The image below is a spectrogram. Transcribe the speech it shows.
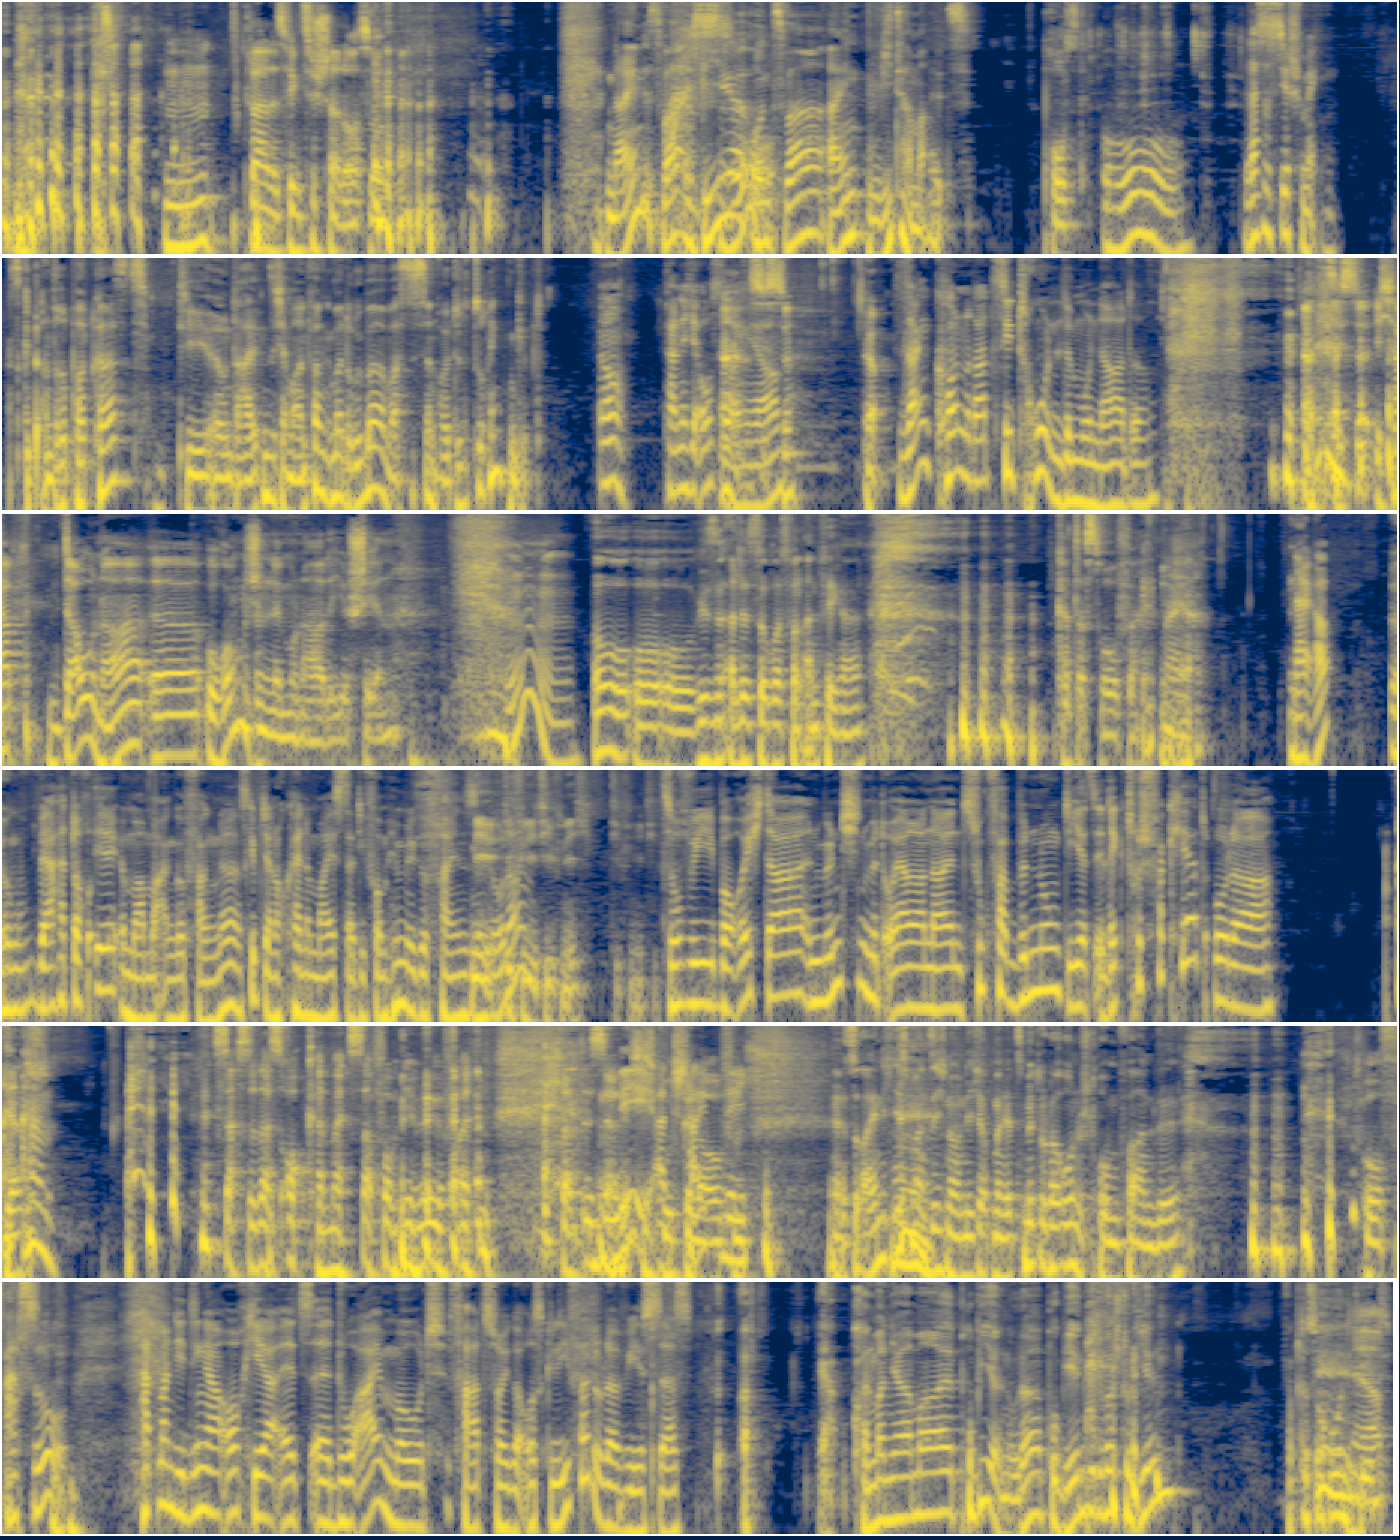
mhm, klar, deswegen zischt das auch so. Nein, es war Ach ein Bier so. und zwar ein Vitamalz. Prost. Oh, lass es dir schmecken. Es gibt andere Podcasts, die äh, unterhalten sich am Anfang immer drüber, was es denn heute zu trinken gibt. Oh, kann ich auch sagen, ah, ja. Ja. St. Konrad Zitronenlimonade. Siehst du, ich habe Downer äh, Orangenlimonade hier stehen. Hm. Oh, oh, oh, wir sind alles sowas von Anfänger. Katastrophe. Naja. Naja, irgendwer hat doch eh immer mal angefangen, ne? Es gibt ja noch keine Meister, die vom Himmel gefallen sind, nee, oder? definitiv nicht. Definitiv. So wie bei euch da in München mit eurer neuen Zugverbindung, die jetzt elektrisch verkehrt, oder? Ja. Sagst du, das ist auch kein Meister vom Himmel gefallen? Das ist ja nee, richtig gut gelaufen. Nicht. Ja, so einig ist man sich noch nicht, ob man jetzt mit oder ohne Strom fahren will. Uff. Ach so. Hat man die Dinger auch hier als äh, Dual-Mode-Fahrzeuge ausgeliefert oder wie ist das? Ja, kann man ja mal probieren, oder? Probieren geht über studieren. Ob das auch ohne ja. geht.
